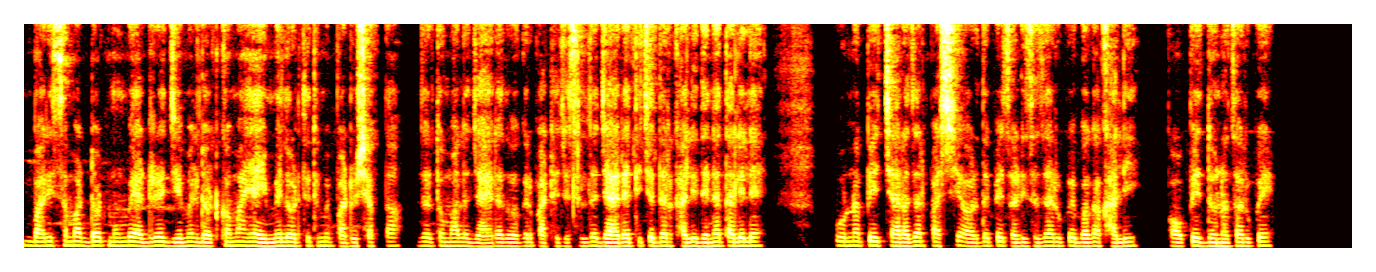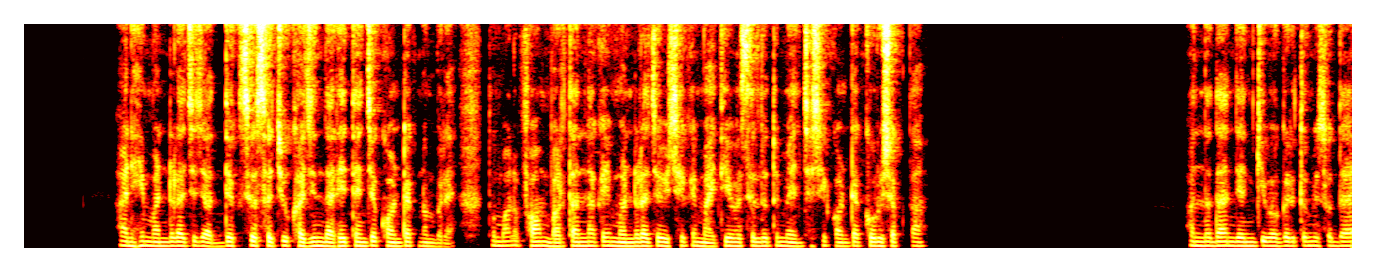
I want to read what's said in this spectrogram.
Bari Samaj dot Mumbai at the rate Gmail dot com या ईमेलवरती तुम्ही पाठवू शकता. जर तुम्हाला जाहिरात वगैरे पाठवायची असेल तर जाहिरातीचे दर खाली देण्यात आलेले आहे. पूर्ण पेज चार हजार पाचशे अर्ध पेज अडीच हजार रुपये बघा खाली. पाव पेज दोन हजार रुपये. आणि हे मंडळाचे जे अध्यक्ष सचिव खजिनदार हे त्यांचे कॉन्टॅक्ट नंबर आहे. तुम्हाला फॉर्म भरताना काही मंडळाच्या विषयी काही माहिती हवी असेल तर तुम्ही यांच्याशी कॉन्टॅक्ट करू शकता. अन्नदान देणगी वगैरे तुम्ही सुद्धा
